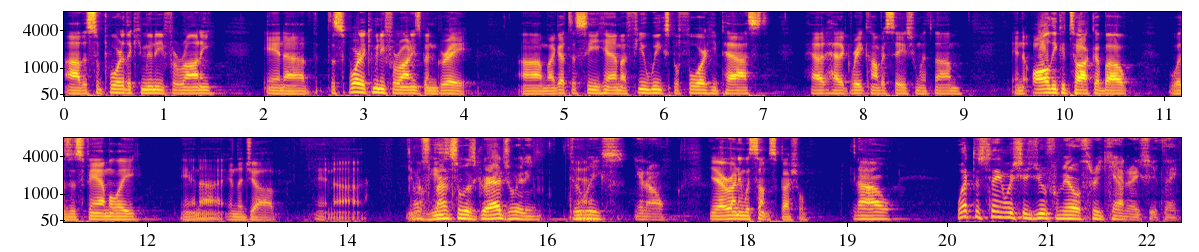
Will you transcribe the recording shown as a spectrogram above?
uh, the support of the community for Ronnie, and uh, the support of the community for Ronnie's been great. Um, I got to see him a few weeks before he passed. Had had a great conversation with him, and all he could talk about was his family and uh, and the job. And uh, you know, Spencer was graduating two Yeah. weeks. You know. yeah, Ronnie was something special. Now, what distinguishes you from the other three candidates? You think?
